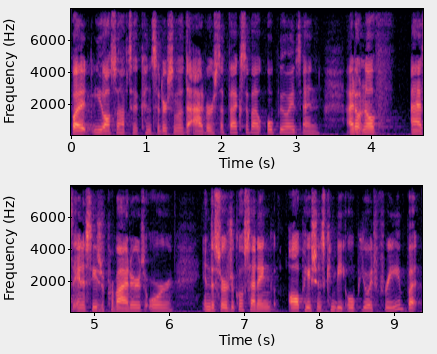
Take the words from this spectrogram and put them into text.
but you also have to consider some of the adverse effects of opioids. And I don't know if as anesthesia providers or in the surgical setting, all patients can be opioid free, but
